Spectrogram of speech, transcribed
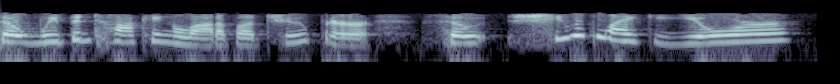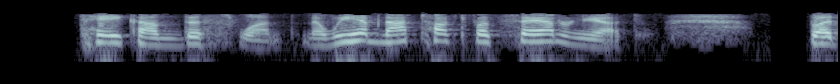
So we've been talking a lot about Jupiter. So she would like your take on this one. Now we have not talked about Saturn yet, but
